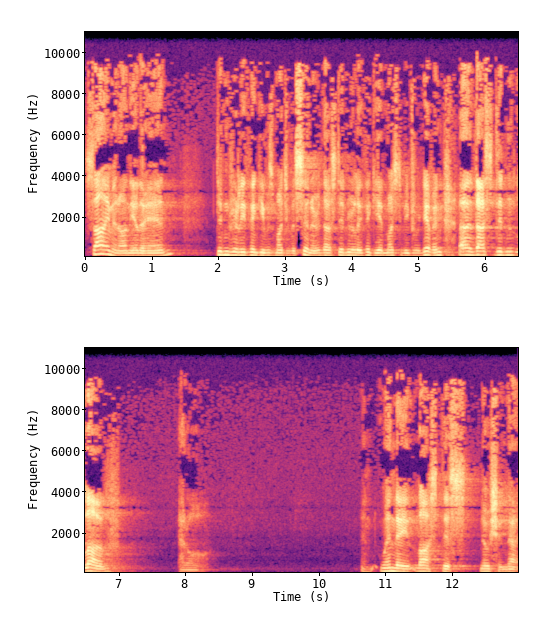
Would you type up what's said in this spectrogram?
Simon, on the other hand, didn't really think he was much of a sinner, thus didn't really think he had much to be forgiven, uh, thus didn't love at all. And when they lost this notion that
